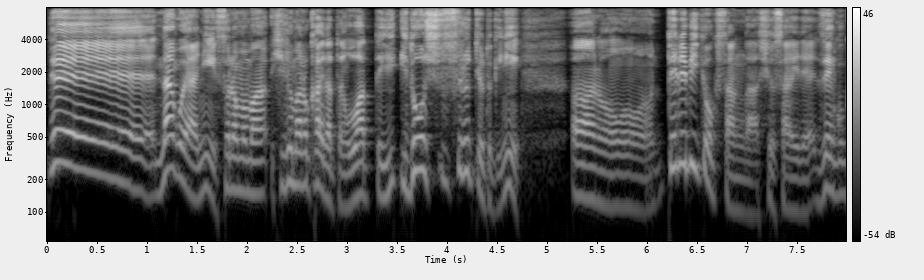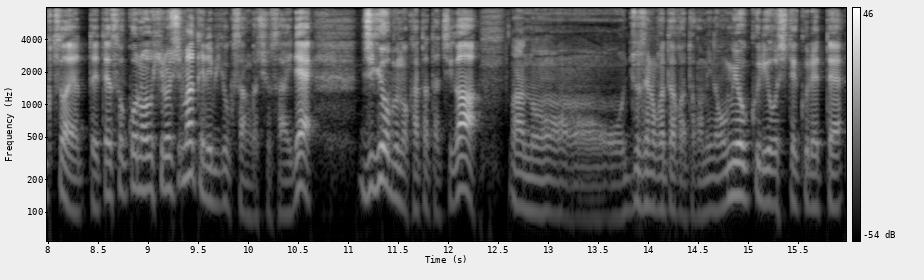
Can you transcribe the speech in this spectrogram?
で、名古屋にそのまま昼間の会だったの終わって移動するっていう時に、あの、テレビ局さんが主催で、全国ツアーやってて、そこの広島テレビ局さんが主催で、事業部の方たちが、あの、女性の方々がみんなお見送りをしてくれて、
